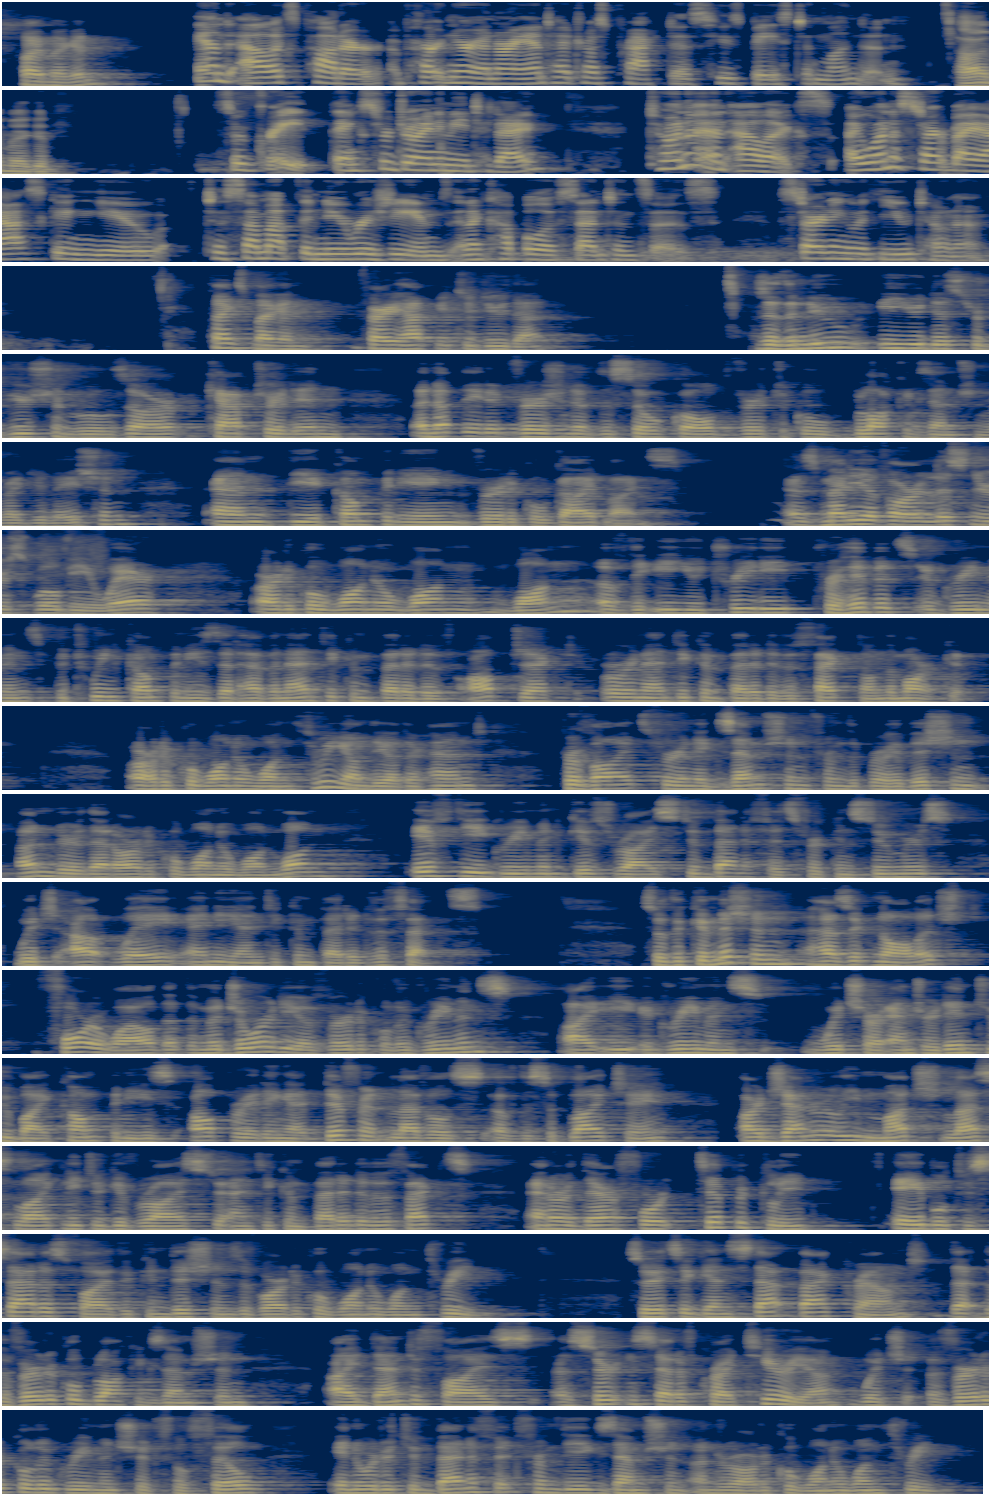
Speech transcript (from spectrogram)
Hi, Meghan. And Alex Potter, a partner in our antitrust practice who's based in London. Hi, Meghan. So great. Thanks for joining me today. Tone and Alex, I want to start by asking you to sum up the new regimes in a couple of sentences, starting with you, Tone. Thanks, Meghan. Very happy to do that. So, the new EU distribution rules are captured in an updated version of the so called vertical block exemption regulation and the accompanying vertical guidelines. As many of our listeners will be aware, Article 101.1 of the EU Treaty prohibits agreements between companies that have an anti competitive object or an anti competitive effect on the market. Article 101.3, on the other hand, provides for an exemption from the prohibition under that Article 101.1 if the agreement gives rise to benefits for consumers which outweigh any anti competitive effects. So the Commission has acknowledged for a while that the majority of vertical agreements, i.e., agreements which are entered into by companies operating at different levels of the supply chain, are generally much less likely to give rise to anti competitive effects and are therefore typically able to satisfy the conditions of Article 1013. So it's against that background that the vertical block exemption identifies a certain set of criteria which a vertical agreement should fulfill in order to benefit from the exemption under Article 1013.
